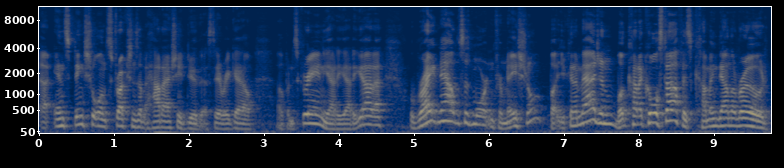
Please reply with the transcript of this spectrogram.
uh, instinctual instructions about how to actually do this. There we go. Open screen, yada, yada, yada. Right now, this is more informational, but you can imagine what kind of cool stuff is coming down the road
